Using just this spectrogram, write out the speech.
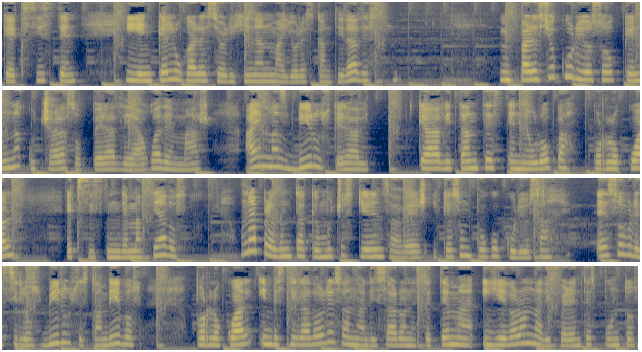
que existen y en qué lugares se originan mayores cantidades. Me pareció curioso que en una cuchara sopera de agua de mar hay más virus que, que habitantes en Europa, por lo cual existen demasiados. Una pregunta que muchos quieren saber y que es un poco curiosa es sobre si los virus están vivos, por lo cual investigadores analizaron este tema y llegaron a diferentes puntos,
